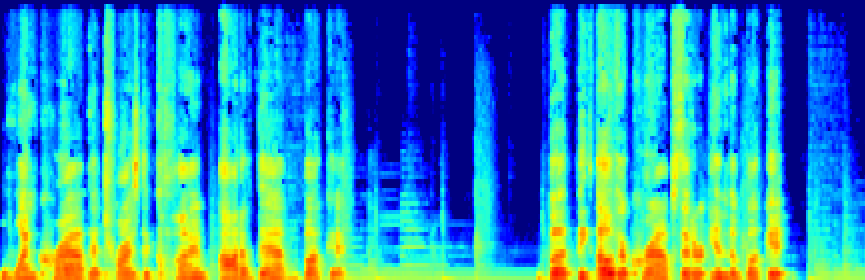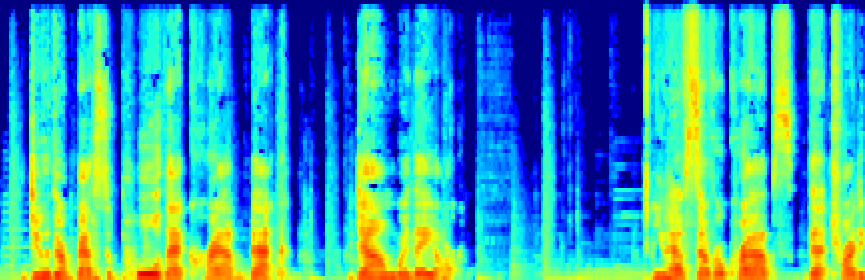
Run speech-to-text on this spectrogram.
one crab that tries to climb out of that bucket but the other crabs that are in the bucket do their best to pull that crab back down where they are. You have several crabs that try to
